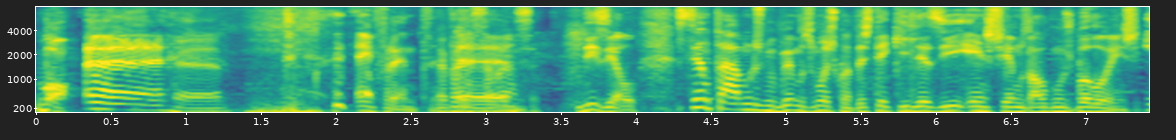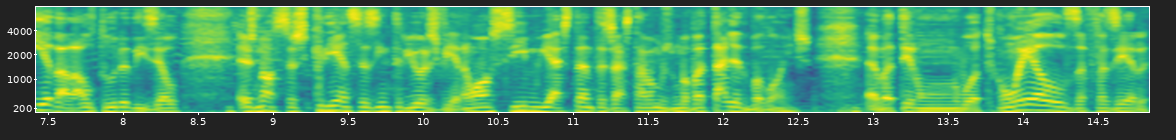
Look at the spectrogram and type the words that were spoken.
Bom, ah, em frente. Avança, Ah, avança. Diz ele, sentámos-nos, bebemos umas quantas tequilhas e enchemos alguns balões. E a dada altura, diz ele, as nossas crianças interiores vieram ao cimo e às tantas já estávamos numa batalha de balões. A bater um no outro com eles, a fazer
